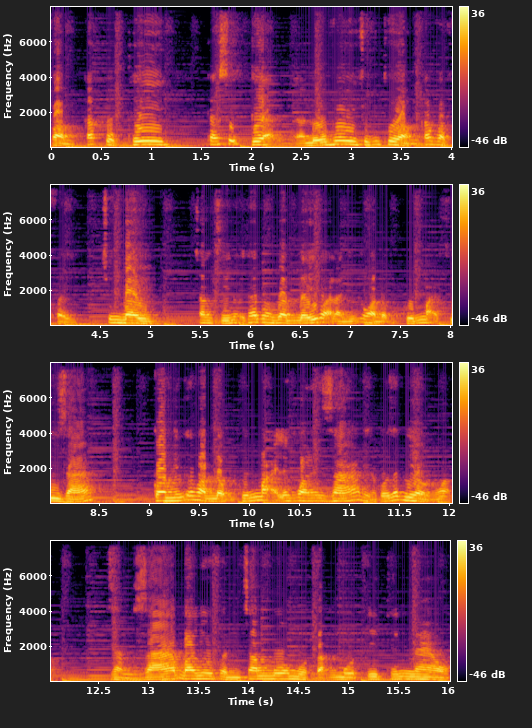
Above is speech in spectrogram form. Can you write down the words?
phẩm các cuộc thi các sự kiện à, đố vui trúng thưởng các vật phải trưng bày trang trí nội thất vân vân. Đấy gọi là những cái hoạt động khuyến mại phi giá. Còn những cái hoạt động khuyến mại liên quan đến giá thì nó có rất nhiều đúng không ạ? Giảm giá bao nhiêu phần trăm mua một tặng một như thế nào?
